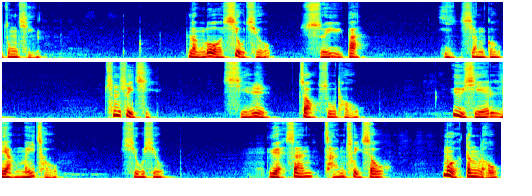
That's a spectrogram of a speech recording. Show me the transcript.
衷情。冷落绣球谁与伴倚香钩春睡起斜日照梳头欲携两眉愁羞羞。远山残翠收莫登楼。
